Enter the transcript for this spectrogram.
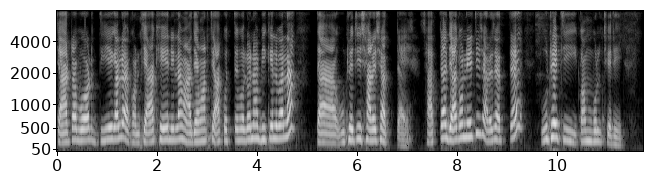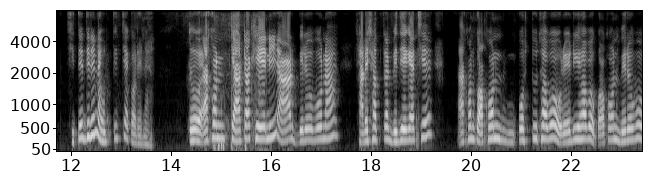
চাটা বর দিয়ে গেল, এখন চা খেয়ে নিলাম। আজ আমার চা করতে হলো না বিকেলবেলা। তা উঠেছি সাড়ে সাতটায়। সাতটায় জাগো নিয়েছি, সাড়ে সাতটায় উঠেছি কম্বল ছেড়ে। শীতের দিনে না উঠতে ইচ্ছা করে না। তো এখন চাটা খেয়ে নিই আর বেরোবো না। সাড়ে সাতটা বেজে গেছে। এখন কখন প্রস্তুত হব, রেডি হব, কখন বেরোবো?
